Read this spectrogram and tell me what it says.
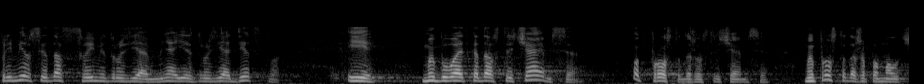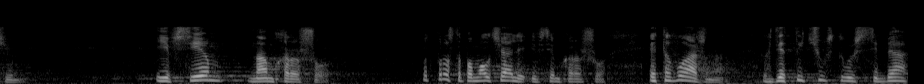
пример всегда со своими друзьями. У меня есть друзья детства. И мы, бывает, когда встречаемся, вот просто даже встречаемся, мы просто даже помолчим. И всем нам хорошо. Вот просто помолчали, и всем хорошо. Это важно, где ты чувствуешь себя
